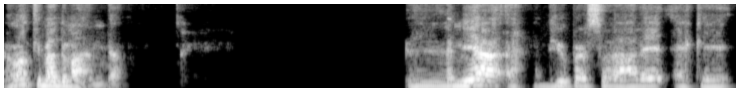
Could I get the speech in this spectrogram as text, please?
Un'ottima domanda la mia view personale è che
